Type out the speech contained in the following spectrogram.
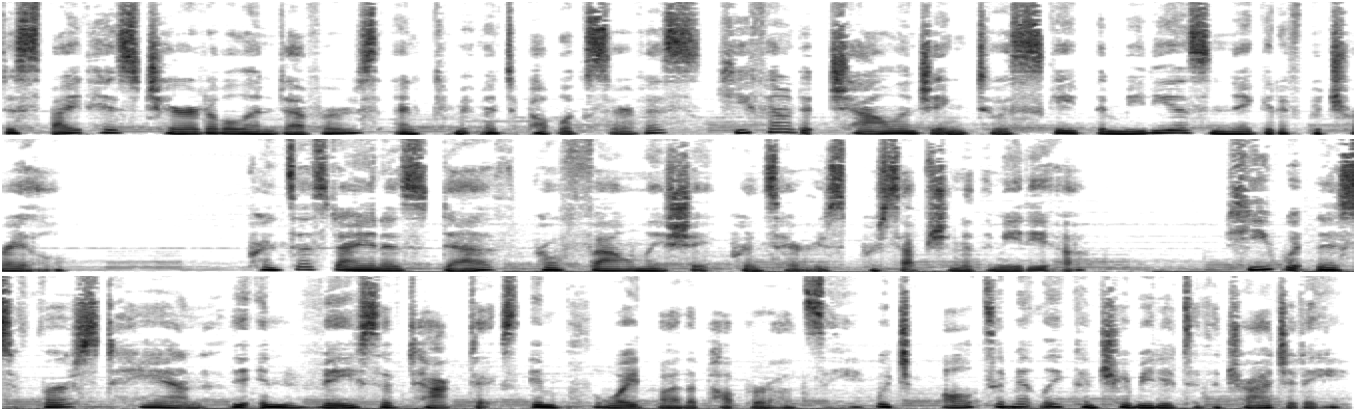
Despite his charitable endeavors and commitment to public service, he found it challenging to escape the media's negative portrayal. Princess Diana's death profoundly shaped Prince Harry's perception of the media. He witnessed firsthand the invasive tactics employed by the paparazzi, which ultimately contributed to the tragedy.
